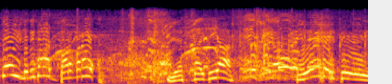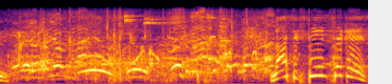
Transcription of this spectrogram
Oy, lumipad. Parang manok. Yes, my Diaz. 20. Last 16 seconds.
